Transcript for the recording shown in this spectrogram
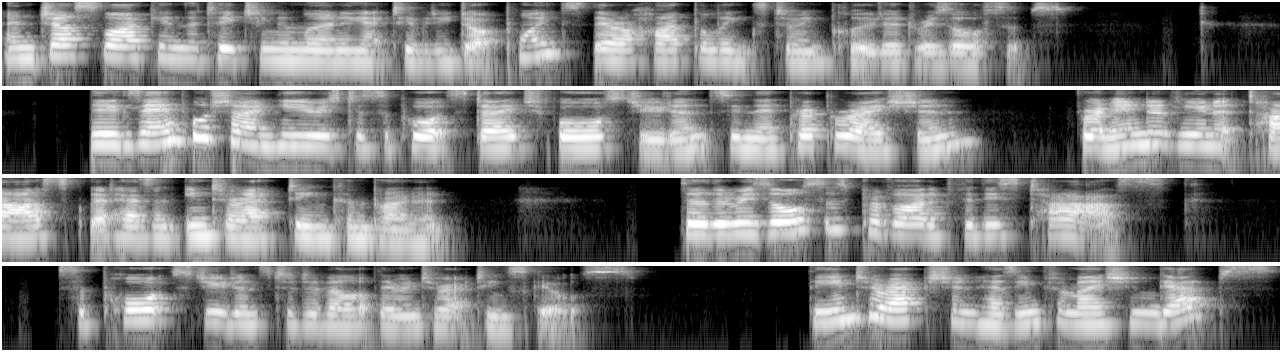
and just like in the teaching and learning activity dot points, there are hyperlinks to included resources. The example shown here is to support stage four students in their preparation for an end of unit task that has an interacting component. So the resources provided for this task support students to develop their interacting skills. The interaction has information gaps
